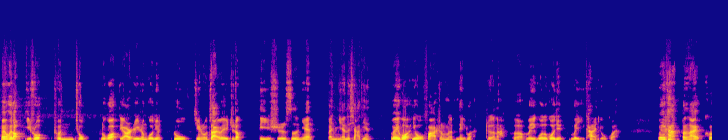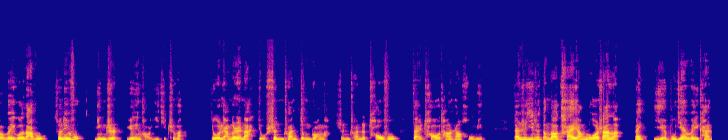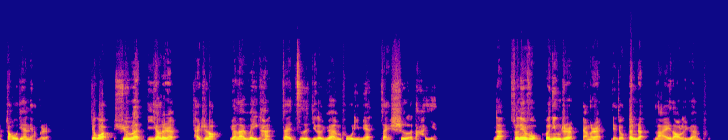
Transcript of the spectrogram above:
欢迎回到《一说春秋》。鲁国第二十一任国君鲁武进入在位执政第十四年，本年的夏天，魏国又发生了内乱。这呢，和魏国的国君魏看有关。魏看本来和魏国的大夫孙林父、宁直约定好一起吃饭，结果两个人呢就身穿正装啊，身穿着朝服，在朝堂上候命。但是，一直等到太阳落山了，哎，也不见魏看召见两个人。结果询问底下的人，才知道原来魏看在自己的院圃里面在设大宴。那孙林父和宁直两个人也就跟着来到了院圃。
